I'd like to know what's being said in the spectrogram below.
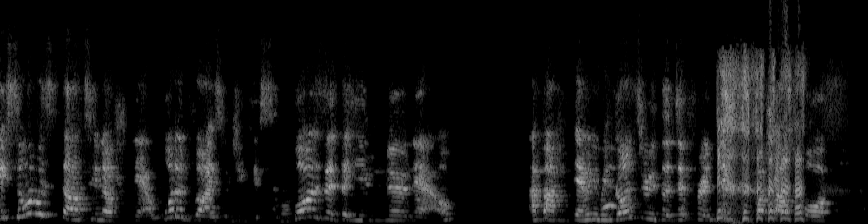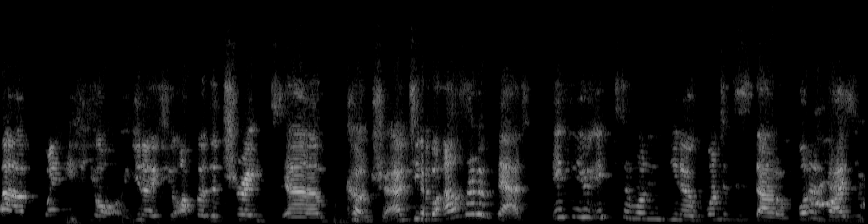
if someone was starting off now, what advice would you give someone? What is it that you know now apart I mean, we've gone through the different things to watch out for um, when if you're, you know, if you offer the trade uh, contract, you know, but outside of that, if you, if someone, you know, wanted to start off, what advice would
